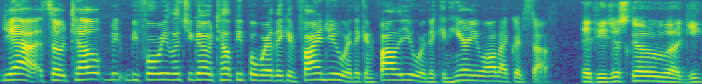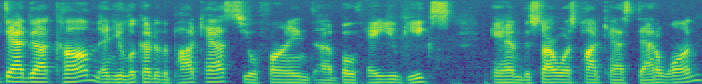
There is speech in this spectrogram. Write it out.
Yeah. So tell b- before we let you go, tell people where they can find you, where they can follow you, where they can hear you, all that good stuff. If you just go uh, geekdad.com and you look under the podcasts, you'll find uh, both Hey You Geeks and the Star Wars podcast Dadawan.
